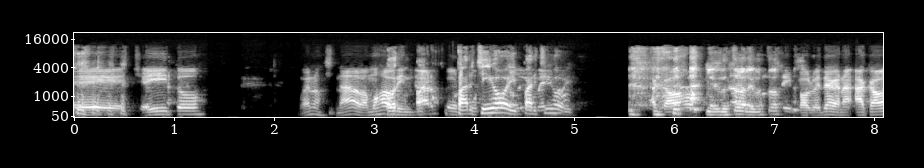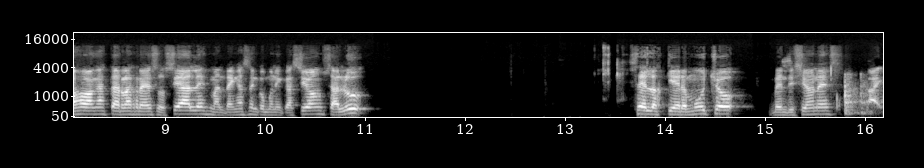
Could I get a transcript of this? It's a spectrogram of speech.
Eh, Cheito. Bueno, nada, vamos a brindar. por- Parchis por hoy. Acá abajo, Le gustó, le gustó. sí, ganar. Acá abajo van a estar las redes sociales. Manténganse en comunicación. Salud. Se los quiere mucho. Bendiciones. Bye.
